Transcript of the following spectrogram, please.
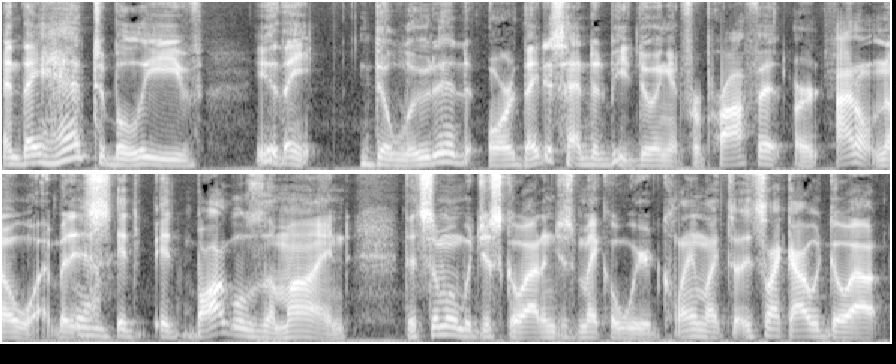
and they had to believe either they diluted or they just had to be doing it for profit or I don't know what. But it's it it boggles the mind that someone would just go out and just make a weird claim like it's like I would go out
